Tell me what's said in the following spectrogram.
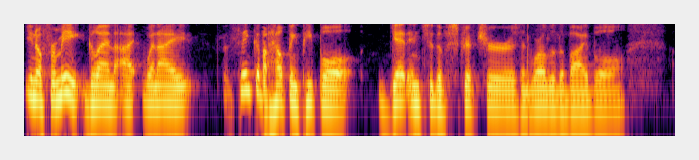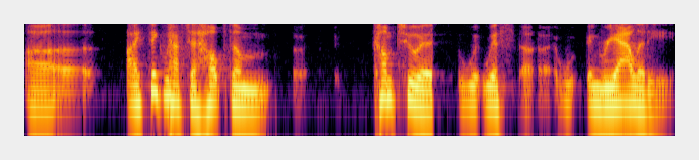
You know, for me, Glenn, I when I think about helping people get into the Scriptures and world of the Bible, uh, I think we have to help them come to it with, with uh, in reality.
